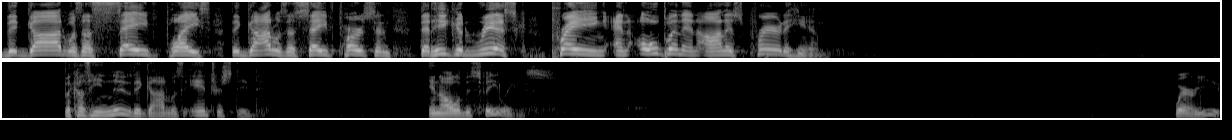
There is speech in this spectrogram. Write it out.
that God was a safe place, that God was a safe person, that he could risk praying an open and honest prayer to Him. Because he knew that God was interested in all of his feelings. Where are you?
